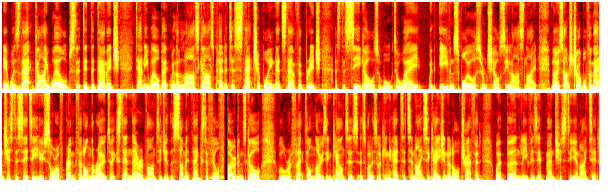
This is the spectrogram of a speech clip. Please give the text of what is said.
It was that guy Welbs that did the damage. Danny Welbeck with a last gasp header to snatch a point at Stamford Bridge as the Seagulls walked away with even spoils from Chelsea last night. No such trouble for Manchester City, who saw off Brentford on the road to extend their advantage at the summit thanks to Phil Foden's goal. We'll reflect on those encounters as well as looking ahead to tonight's occasion at Old Trafford, where Burnley visit Manchester United.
